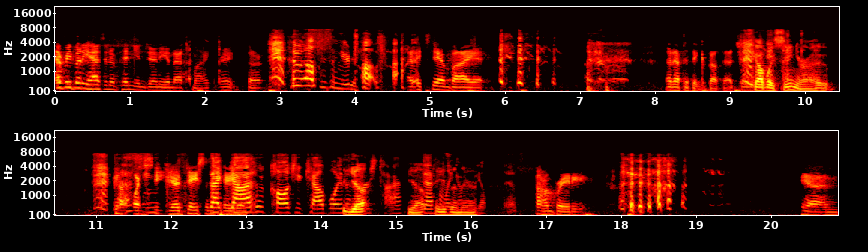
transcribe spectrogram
everybody has an opinion, Jenny, and that's mine, right? So Who else is in your top five? I stand by it. I'd have to think about that. Jenny. Cowboy Senior, I hope. Cowboy That's- Senior, Jayson That Tatum, guy who called you cowboy the Yep. first time. Yep, Definitely he's in there. be on this. Tom Brady, and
